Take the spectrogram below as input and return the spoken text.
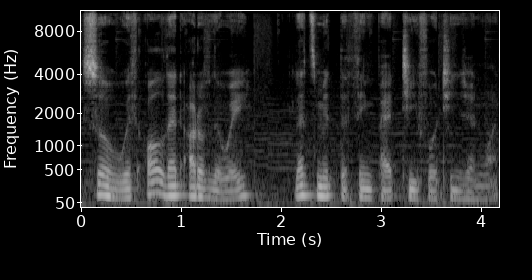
So with all that out of the way, let's meet the ThinkPad T14 Gen 1.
